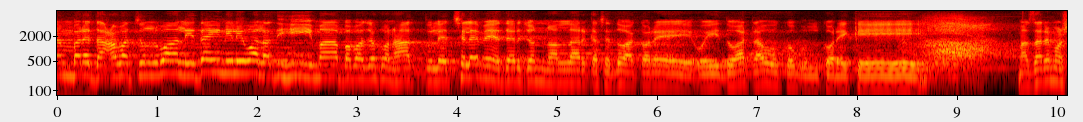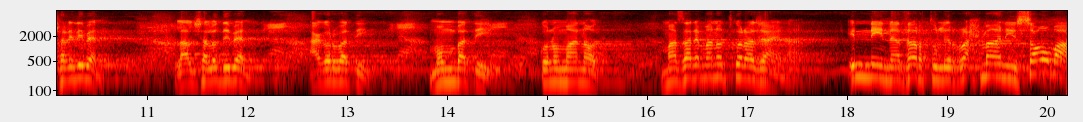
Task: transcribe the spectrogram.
নম্বরে দাওয়াতুল ওয়ালিদাইনি লিওয়ালাদিহি মা বাবা যখন হাত তুলে ছেলে মেয়েদের জন্য আল্লাহর কাছে দোয়া করে, ওই দোয়াটাও কবুল করে কে? মাজারে মশারি দিবেন? লাল শালু দিবেন? আগরবাতি? মোমবাতি? কোনো মানত? মাজারে মানত করা যায় না। ইন্নি নাজার তুলির রহমানি সৌমা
